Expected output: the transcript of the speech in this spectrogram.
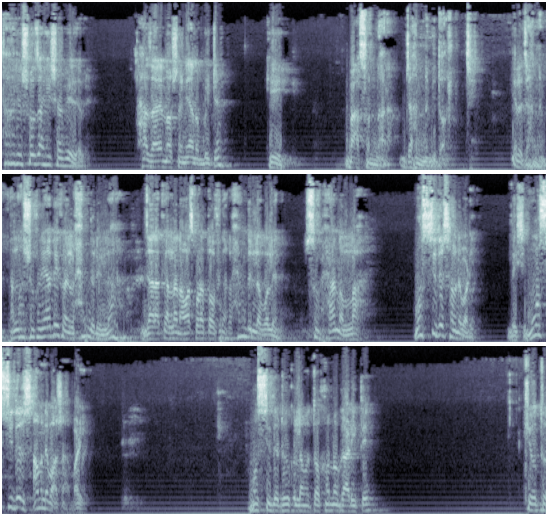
তাহলে সোজা হিসাব যাবে। হাজারে নশো নিরানব্বইটা কি? বাসন্নারা জাহান্নামী দল। এরা জাহান্নামী। আল্লাহ শুক্রিয়া আদায় করেন, আলহামদুলিল্লাহ। যারা কে আল্লাহ নামাজ পড়া তৌফিক, আলহামদুলিল্লাহ বলেন সুহান আল্লাহ মসজিদের সামনে বাড়ি। দেখছি মসজিদের সামনে বাসা, বাড়ি। মসজিদে ঢুকলাম, তখনও গাড়িতে। কেউ তো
